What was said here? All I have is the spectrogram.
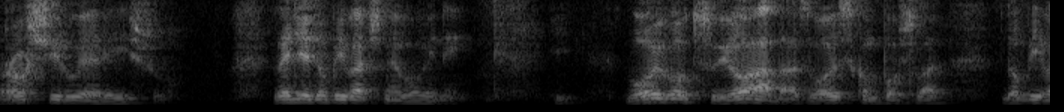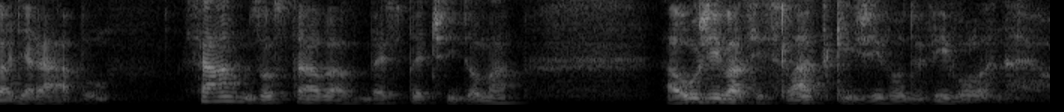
rozširuje ríšu. Vedie dobyvačné vojny. Vojvodcu Joába s vojskom pošla dobývať Rábu. Sám zostáva v bezpečí doma a užíva si sladký život vyvoleného.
